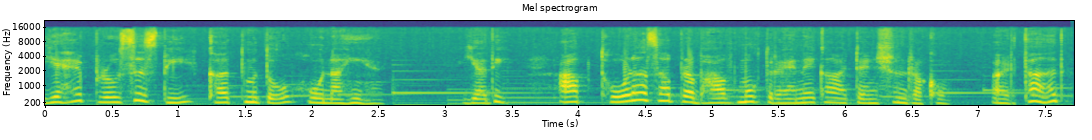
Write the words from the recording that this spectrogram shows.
यह प्रोसेस भी खत्म तो होना ही है। यदि आप थोड़ा सा प्रभाव मुक्त रहने का अटेंशन रखो, अर्थात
